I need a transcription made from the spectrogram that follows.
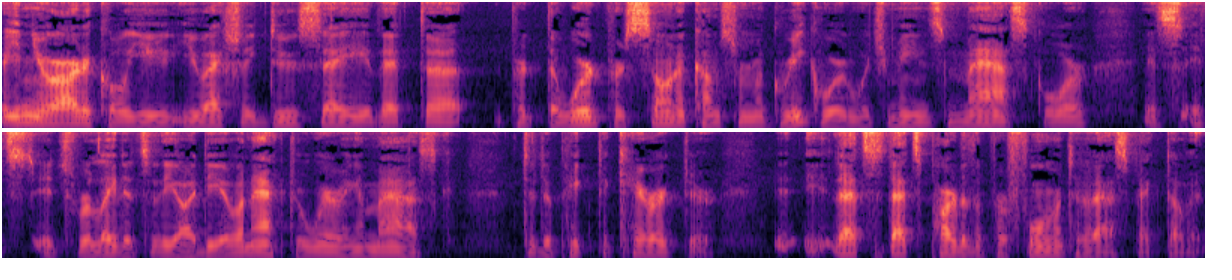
In your article, you, you actually do say that uh, per, the word persona comes from a Greek word which means mask, or it's, it's, it's related to the idea of an actor wearing a mask to depict a character. That's, that's part of the performative aspect of it.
